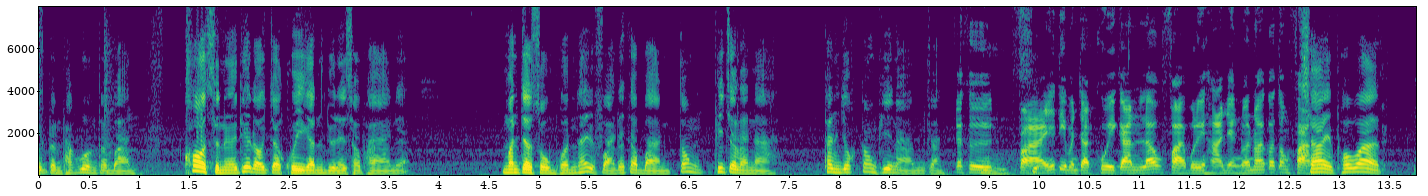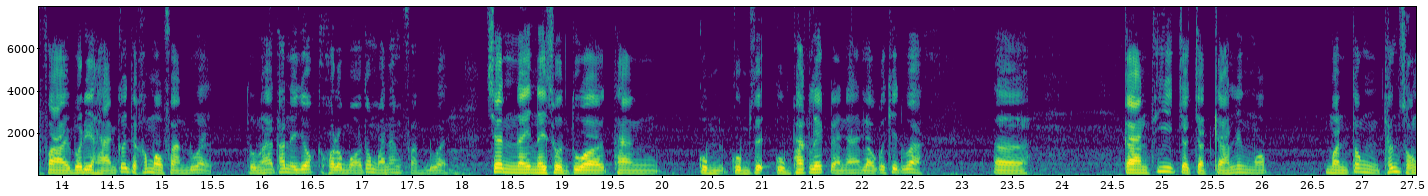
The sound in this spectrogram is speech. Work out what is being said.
จะเป็นพรรคร่วมรัฐบาล ข้อเสนอที่เราจะคุยกันอยู่ในสภาเนี่ยมันจะส่งผลให้ฝ่ายรัฐบาลต้องพิจารณา ท่านนายกต้องพิจารณาเหมือนกัน ก็คืออฝ่ายนิติบัญญัติคุยกันแล้วฝ่ายบริหารอย่างน้อยๆก็ต้องฟัง ใช่ เพราะว่าฝ่ายบริหารก็จะเข้ามาฟังด้วยถูกไหมฮะท่านนายกคอรมอต้องมานั่งฟังด้วย เช่นในในส่วนตัวทางกลุ่มกลุ่มกลุ่มพักเล็กนะนะเราก็คิดว่าเอ่อการที่จะจัดการเรื่องม็อบ มันต้องทั้งสอง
